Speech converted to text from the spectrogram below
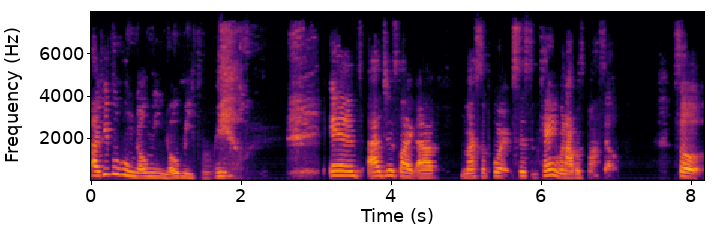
Like people who know me know me for real. And I just like I my support system came when I was myself. So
